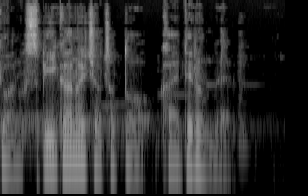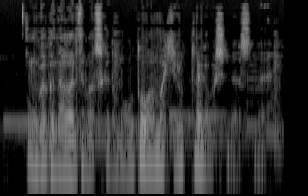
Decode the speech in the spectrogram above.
今日はあのスピーカーの位置をちょっと変えてるんで、音楽流れてますけども、音はあんま拾ってないかもしれないですね。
